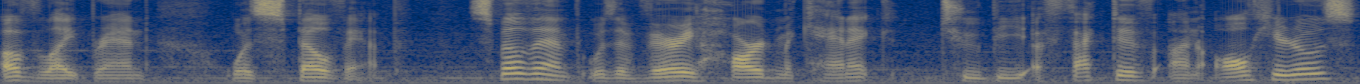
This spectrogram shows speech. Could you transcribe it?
of Light brand was Spell Vamp. Spell Vamp was a very hard mechanic to be effective on all heroes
